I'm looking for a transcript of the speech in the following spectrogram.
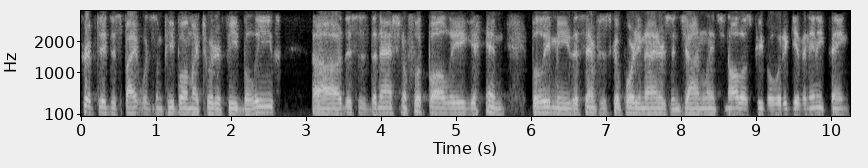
scripted, despite what some people on my Twitter feed believe. Uh, this is the National Football League, and believe me, the San Francisco 49ers and John Lynch and all those people would have given anything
